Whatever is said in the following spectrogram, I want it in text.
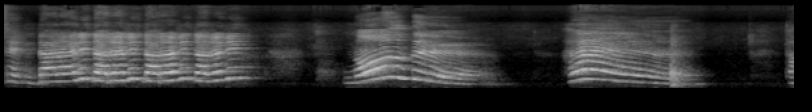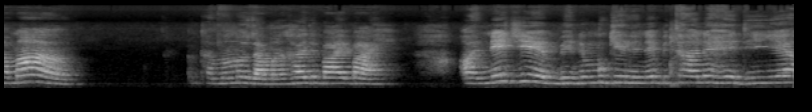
seni. Darari darari darari darari. Ne oldu? He. Tamam. Tamam o zaman hadi bay bay. Anneciğim benim bu geline bir tane hediye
